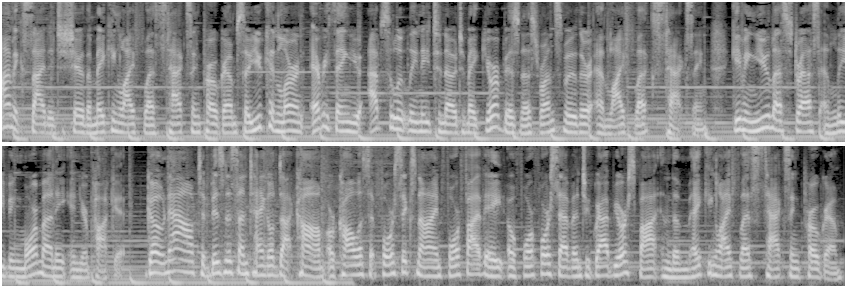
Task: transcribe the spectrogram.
I'm excited to share the Making Life Less Taxing program so you can learn everything you absolutely need to know to make your business run smoother and life less taxing, giving you less stress and leaving more money in your pocket. Go now to businessuntangled.com or call us at 469 458 0447 to grab your spot in the Making Life Less Taxing program.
